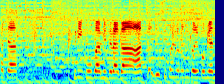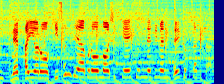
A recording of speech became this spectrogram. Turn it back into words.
하자. 그리고 과미드라가 아까 기습을 누른 걸 보면 내 파이어로 기선제압으로 멋있게 끝내주면 될 것 같다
